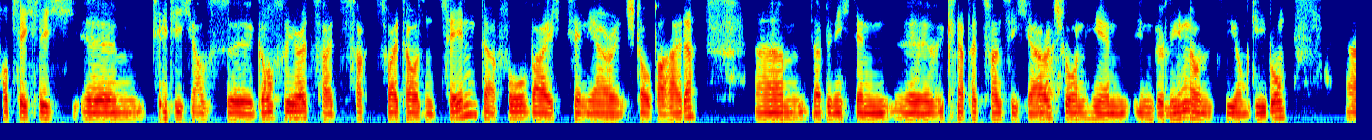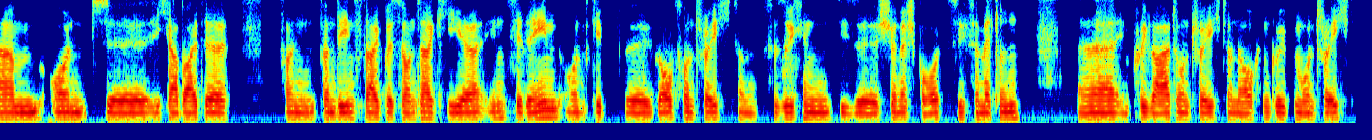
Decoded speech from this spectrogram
hauptsächlich ähm, tätig als äh, Golflehrer seit 2010. Davor war ich zehn Jahre in Stolperheide. Ähm, da bin ich dann äh, knappe 20 Jahre schon hier in, in Berlin und die Umgebung. Ähm, und äh, ich arbeite von, von Dienstag bis Sonntag hier in Sedan und gebe äh, Golfunterricht und versuchen, diese schöne Sport zu vermitteln äh, im Privatunterricht und auch im Gruppenunterricht.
